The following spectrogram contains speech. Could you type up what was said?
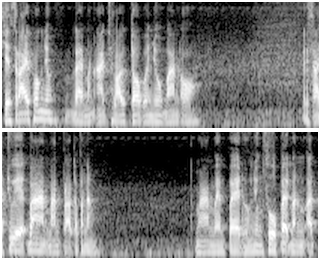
ជាស្រ័យផងញោមដែលมันអាចឆ្លើយតបឲ្យញោមបានល្អដោយសារជួយឲ្យបានបានប្រាប់តែប៉ុណ្ណឹងស្មានមែនពេទ្យរបស់ខ្ញុំសួរពេទ្យបានមិនអត់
